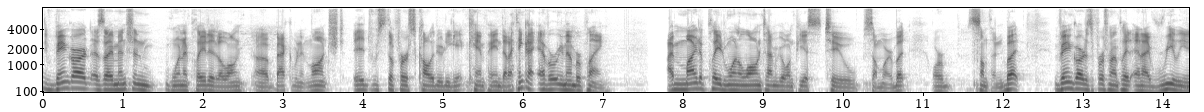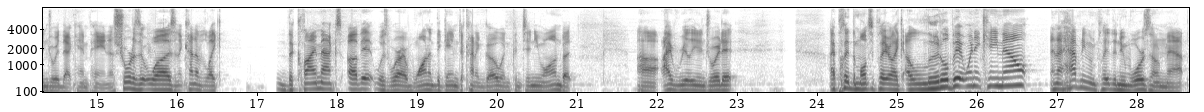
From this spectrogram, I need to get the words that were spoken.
Vanguard, as I mentioned when I played it along uh, back when it launched, it was the first Call of Duty campaign that I think I ever remember playing. I might have played one a long time ago on PS2 somewhere, but or something. But Vanguard is the first one I played, and I really enjoyed that campaign. As short as it was, and it kind of like the climax of it was where I wanted the game to kind of go and continue on. But uh, I really enjoyed it. I played the multiplayer like a little bit when it came out, and I haven't even played the new Warzone map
